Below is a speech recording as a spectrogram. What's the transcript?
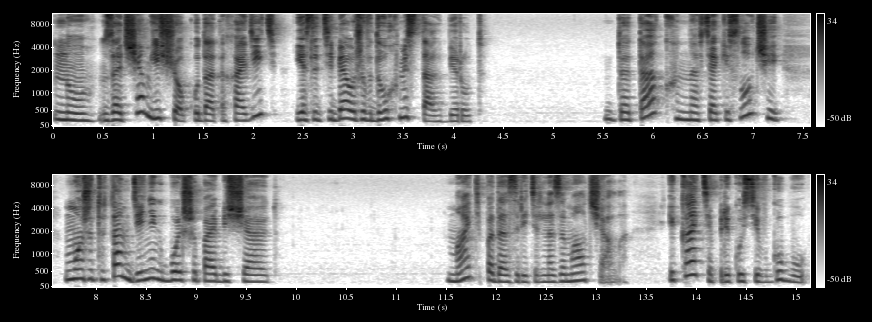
«Ну, зачем еще куда-то ходить, если тебя уже в двух местах берут?» «Да так, на всякий случай. Может, там денег больше пообещают». Мать подозрительно замолчала, и Катя, прикусив губу,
